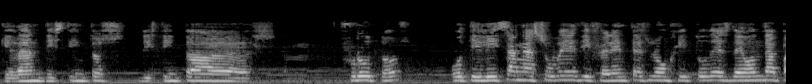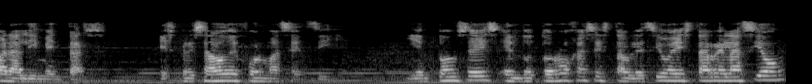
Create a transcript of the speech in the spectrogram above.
que dan distintos, distintos mm, frutos utilizan a su vez diferentes longitudes de onda para alimentarse, expresado de forma sencilla. Y entonces el doctor Rojas estableció esta relación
